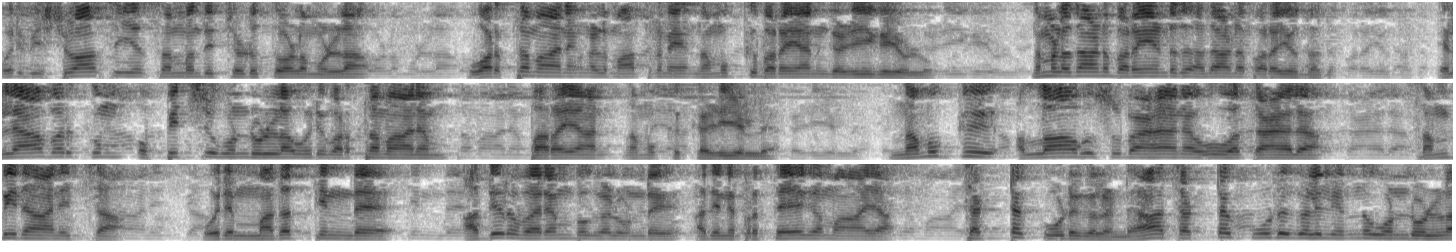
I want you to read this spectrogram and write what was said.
ഒരു വിശ്വാസിയെ സംബന്ധിച്ചിടത്തോളമുള്ള വർത്തമാനങ്ങൾ മാത്രമേ നമുക്ക് പറയാൻ കഴിയുകയുള്ളൂ. നമ്മൾ അതാണ് പറയേണ്ടത് അതാണ് പറയുന്നത്. എല്ലാവർക്കും ഒപ്പിച്ചുകൊണ്ടുള്ള ഒരു വർത്തമാനം പറയാൻ നമുക്ക് കഴിയില്ല. നമുക്ക് അള്ളാഹു സുബാനഹുവത്തായ സംവിധാനിച്ച ഒരു മതത്തിന്റെ അതിർവരമ്പുകളുണ്ട്. അതിന് പ്രത്യേകമായ ചട്ടക്കൂടുകളുണ്ട്. ആ ചട്ടക്കൂടുകളിൽ നിന്നുകൊണ്ടുള്ള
